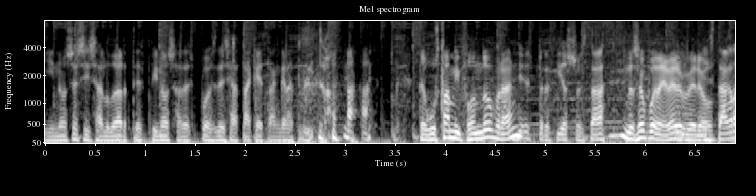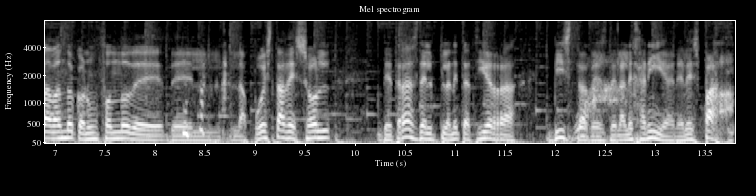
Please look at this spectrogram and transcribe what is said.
Y no sé si saludarte, Espinosa, después de ese ataque tan gratuito. ¿Te gusta mi fondo, Fran? es precioso, está, No se puede ver, pero... está grabando con un fondo de, de la puesta de sol detrás del planeta Tierra, vista desde la lejanía en el espacio.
